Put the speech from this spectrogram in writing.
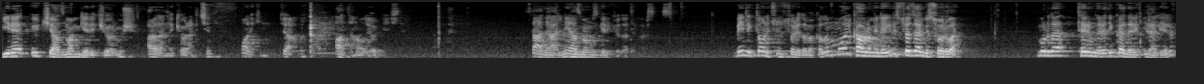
1'e 3 yazmam gerekiyormuş. Aralarındaki oran için 12'nin cevabı Adana oluyor gençler. Sade halini yazmamız gerekiyordu hatırlarsınız. Birlikte 13. soruya da bakalım. Mol kavramı ile ilgili sözel bir soru var. Burada terimlere dikkat ederek ilerleyelim.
